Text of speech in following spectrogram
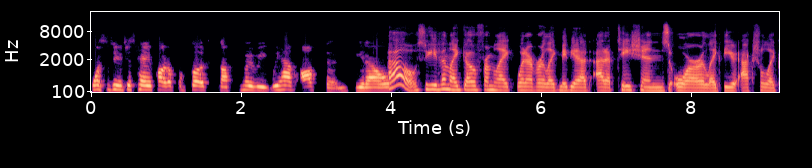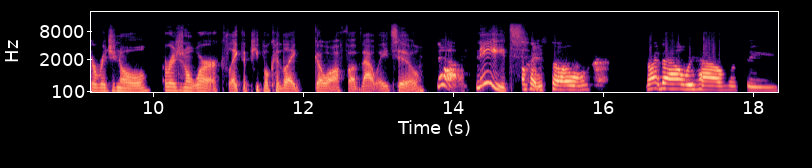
wants to do just Harry Potter for books, not for movie, we have options, you know. Oh, so you even like go from like whatever, like maybe ad- adaptations or like the actual like original original work, like that people could like go off of that way too. Yeah. Neat. Okay, so right now we have let's see.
